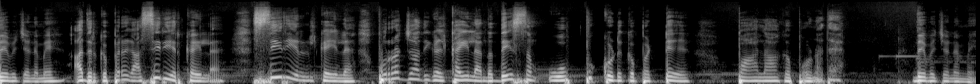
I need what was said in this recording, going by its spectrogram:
தேவஜனமே அதற்கு பிறகு அசிரியர் கையில் சீரியர்கள் கையில் புறஜாதிகள் கையில் அந்த தேசம் ஒப்பு கொடுக்கப்பட்டு பாலாக போனது. தேவஜனமே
